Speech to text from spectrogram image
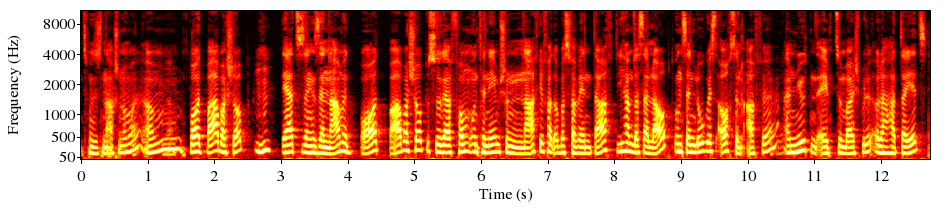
jetzt muss ich es nachschauen nochmal, ähm, Board Barbershop. Der hat sozusagen seinen Namen Board Barbershop, ist sogar vom Unternehmen schon nachgefragt, ob er es verwenden darf. Die haben das erlaubt und sein Logo ist auch so ein Affe, ein Mutant Ape zum Beispiel, oder hat er jetzt.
